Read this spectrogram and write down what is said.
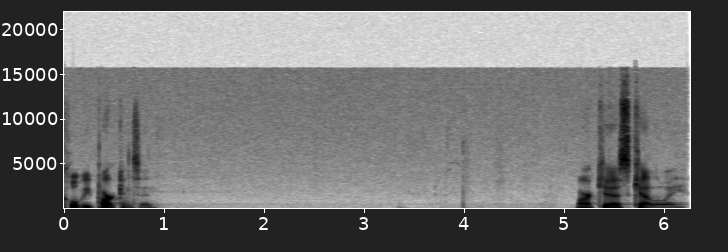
Colby Parkinson. Marquez Callaway.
